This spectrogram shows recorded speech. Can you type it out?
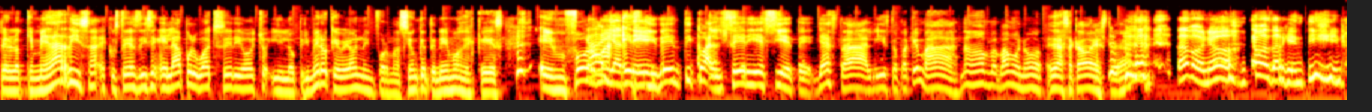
Pero lo que me da risa es que ustedes dicen el Apple Watch Serie 8 y lo primero que veo en la información que tenemos es que es en forma Cállate. es idéntico al Serie 7. Ya está, listo. ¿Para qué más? No, vámonos. Ya se acaba esto, ¿ya? Vámonos, estamos argentinos.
